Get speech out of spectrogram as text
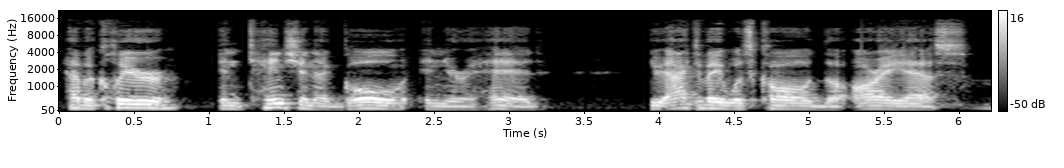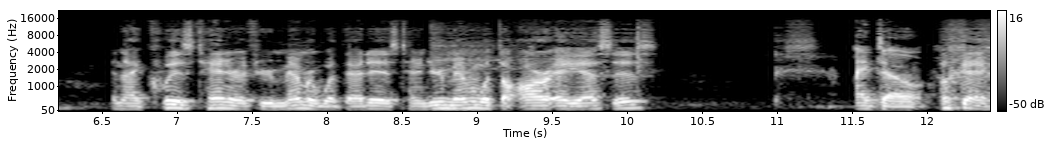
have a clear intention, a goal in your head, you activate what's called the RAS. And I quizzed Tanner if you remember what that is. Tanner, do you remember what the RAS is? I don't. Okay,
